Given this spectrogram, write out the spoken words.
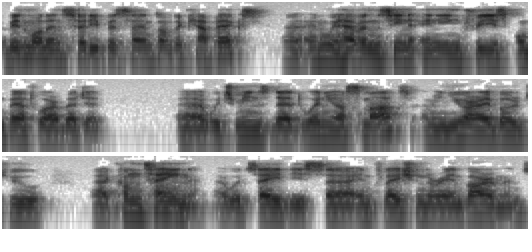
a bit more than 30% of the capex, uh, and we haven't seen any increase compared to our budget, uh, which means that when you are smart, I mean, you are able to uh, contain, I would say, this uh, inflationary environment.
